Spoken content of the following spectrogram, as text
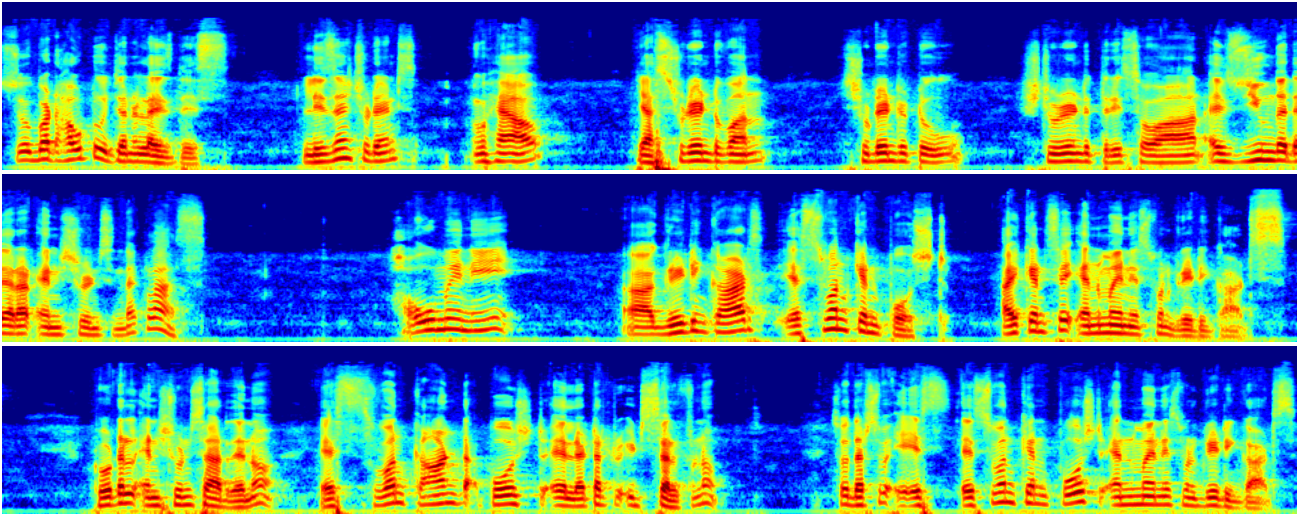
So, but how to generalize this? Listen, students. We have yeah student one, student two, student three, so on. Assume that there are n students in the class. How many uh, greeting cards S1 can post? I can say n minus 1 greeting cards total students are there no? S1 can't post a letter to itself no? So that's why S, s1 can post n minus 1 greeting cards.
